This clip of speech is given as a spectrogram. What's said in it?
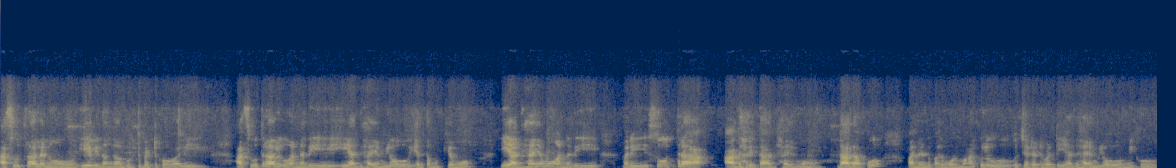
ఆ సూత్రాలను ఏ విధంగా గుర్తుపెట్టుకోవాలి? ఆ సూత్రాలు అన్నది ఈ అధ్యాయంలో ఎంత ముఖ్యమో ఈ అధ్యాయము అన్నది మరి సూత్ర ఆధారిత అధ్యాయము. దాదాపు పన్నెండు పదమూడు మార్కులు వచ్చేటటువంటి ఈ అధ్యాయంలో మీకు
